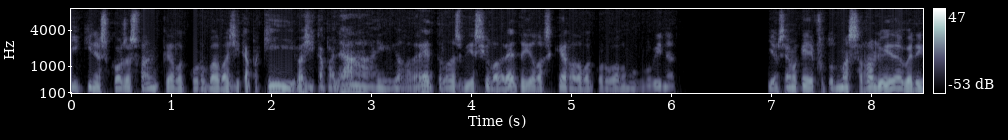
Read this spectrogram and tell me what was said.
i quines coses fan que la corba vagi cap aquí, vagi cap allà, i a la dreta, la desviació a la dreta i a l'esquerra de la corba de l'hemoglobina. I em sembla que hi ha fotut massa rotllo i hi ha d'haver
